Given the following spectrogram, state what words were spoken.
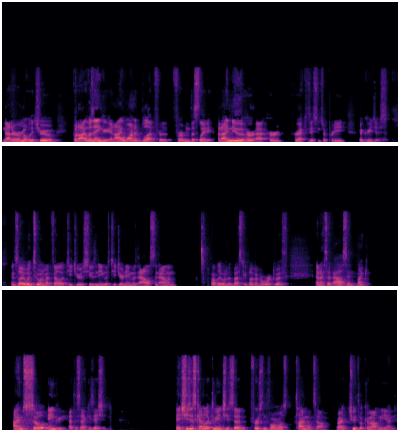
not even remotely true. But I was angry and I wanted blood for from this lady, and I knew her uh, her her accusations were pretty egregious. And so I went to one of my fellow teachers. She was an English teacher. Her name was Allison Allen, probably one of the best people I've ever worked with. And I said, Allison, like, I'm so angry at this accusation. And she just kind of looked at me and she said, first and foremost, time will tell, right? Truth will come out in the end,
